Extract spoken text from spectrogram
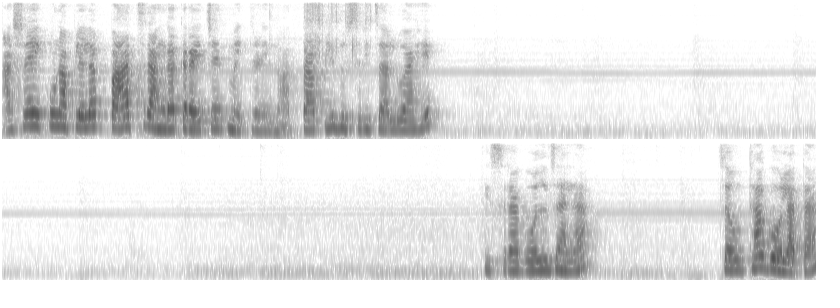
अशा एकूण आपल्याला पाच रांगा करायच्या आहेत मैत्रिणींनो. आता आपली दुसरी चालू आहे. तिसरा गोल झाला. चौथा गोल आता.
